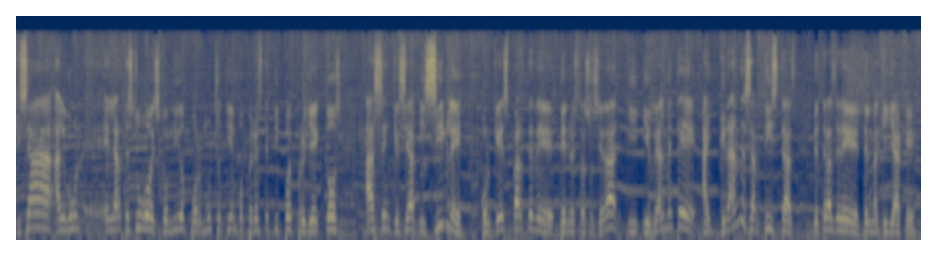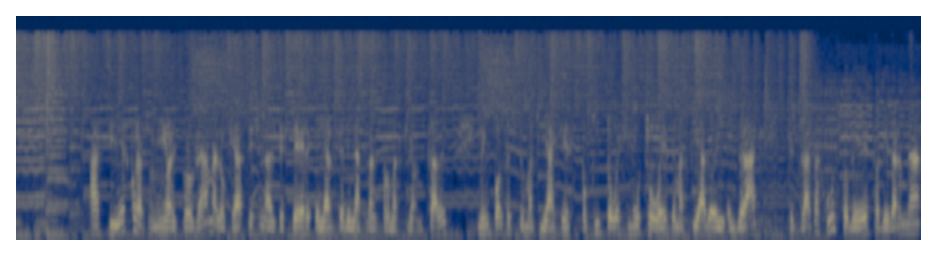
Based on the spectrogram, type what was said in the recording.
Quizá algún el arte estuvo escondido por mucho tiempo, pero este tipo de proyectos hacen que sea visible porque es parte de, de nuestra sociedad y, y realmente hay grandes artistas detrás de- del maquillaje. Así es, corazón mío, el programa lo que hace es enaltecer el arte de la transformación, ¿sabes? No importa si tu maquillaje es poquito o es mucho o es demasiado, el, el drag se trata justo de eso, de dar una,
